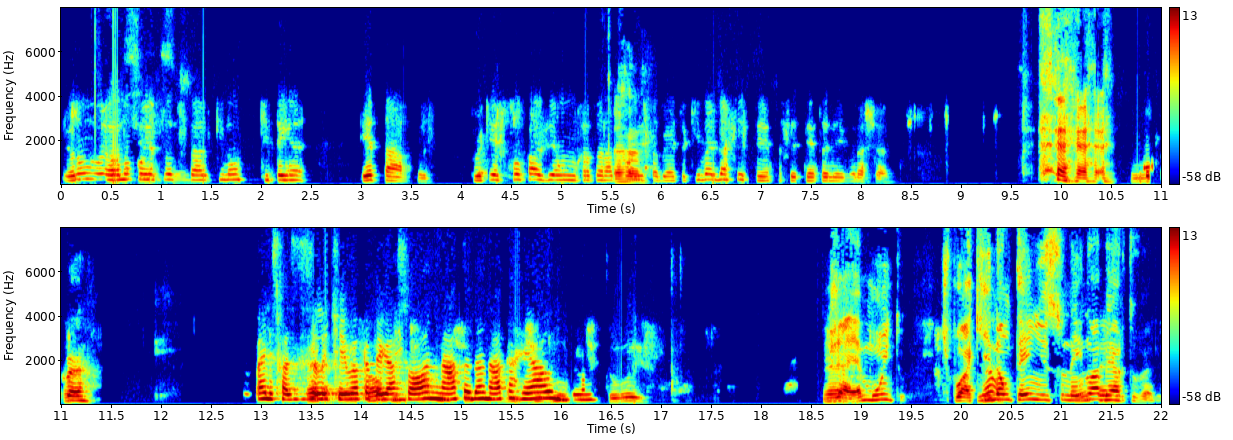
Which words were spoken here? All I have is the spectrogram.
Eu não, eu não Sim, conheço sim. outro estado que, não, que tenha etapas. Porque se for fazer um campeonato Aham. paulista aberto aqui, vai dar 60, 70 negros na chave. É. Ah, eles fazem essa É, seletiva é pra só pegar 20, só a nata da nata 21, real, então. 22. Já é muito. Tipo, aqui Não. não, tem isso nem Não no tem. aberto, velho.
